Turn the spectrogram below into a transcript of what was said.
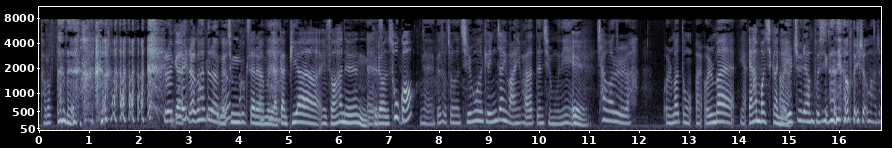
더럽다는 그런 그러니까, 표현이라고 하더라고요. 뭐 중국 사람을 약간 비하해서 하는 네, 그런 속어? 네, 그래서 저는 질문을 굉장히 많이 받았던 질문이 네. 샤워를 얼마 동 아, 얼마 한 번씩 하냐? 아, 일주일에 한 번씩 하냐? 뭐 이런 말을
